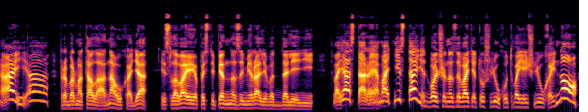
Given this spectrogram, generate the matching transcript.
«Ай-я!» — пробормотала она, уходя, и слова ее постепенно замирали в отдалении. «Твоя старая мать не станет больше называть эту шлюху твоей шлюхой, но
